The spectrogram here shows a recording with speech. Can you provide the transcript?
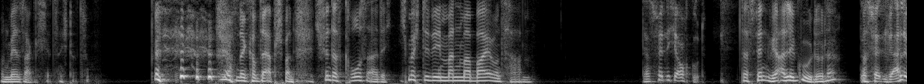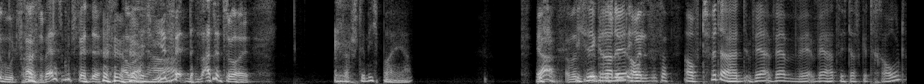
und mehr sage ich jetzt nicht dazu. und dann kommt der Abspann. Ich finde das großartig. Ich möchte den Mann mal bei uns haben. Das fände ich auch gut. Das finden wir alle gut, oder? Das fänden wir alle gut. Frage, ob er das gut fände. Aber Ja. wir fänden das alle toll. Da stimme ich bei, ja. Ja, ich, aber ich sehe gerade auf, meine, auf Twitter, hat, wer, wer, wer, wer hat sich das getraut?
